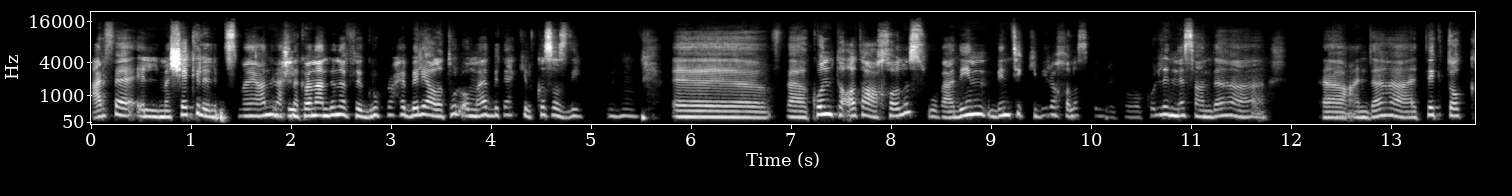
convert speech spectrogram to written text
عارفة المشاكل اللي بتسمعي عنها، أكيد. كمان عندنا في جروب راحة بالي على طول أمهات بتحكي القصص دي. آآ فكنت قاطعة خالص وبعدين بنتي الكبيرة خلاص كبرت، هو كل الناس عندها آآ عندها تيك توك،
